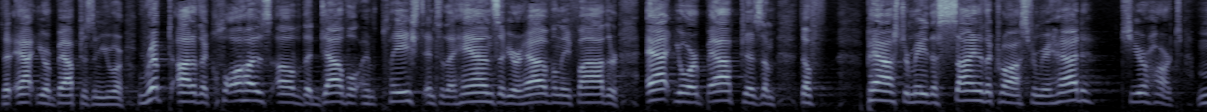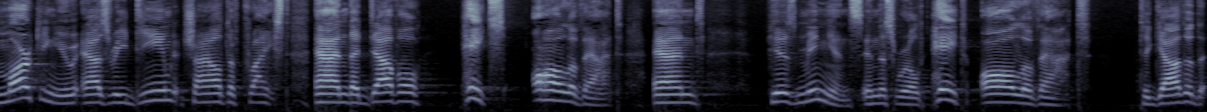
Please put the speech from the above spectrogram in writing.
That at your baptism you were ripped out of the claws of the devil and placed into the hands of your heavenly Father. At your baptism, the pastor made the sign of the cross from your head to your heart, marking you as redeemed child of Christ. And the devil hates all of that. And his minions in this world hate all of that. Together, the,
